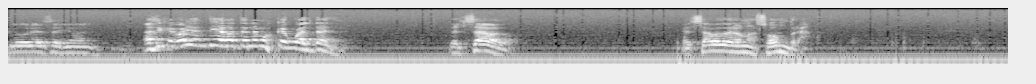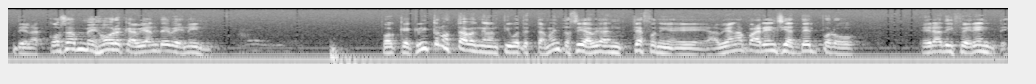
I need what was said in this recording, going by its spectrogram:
Gloria al Señor. Así que hoy en día no tenemos que guardar el sábado. El sábado era una sombra de las cosas mejores que habían de venir. Porque Cristo no estaba en el Antiguo Testamento, sí, había en Stephanie, eh, habían apariencias de él, pero era diferente.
